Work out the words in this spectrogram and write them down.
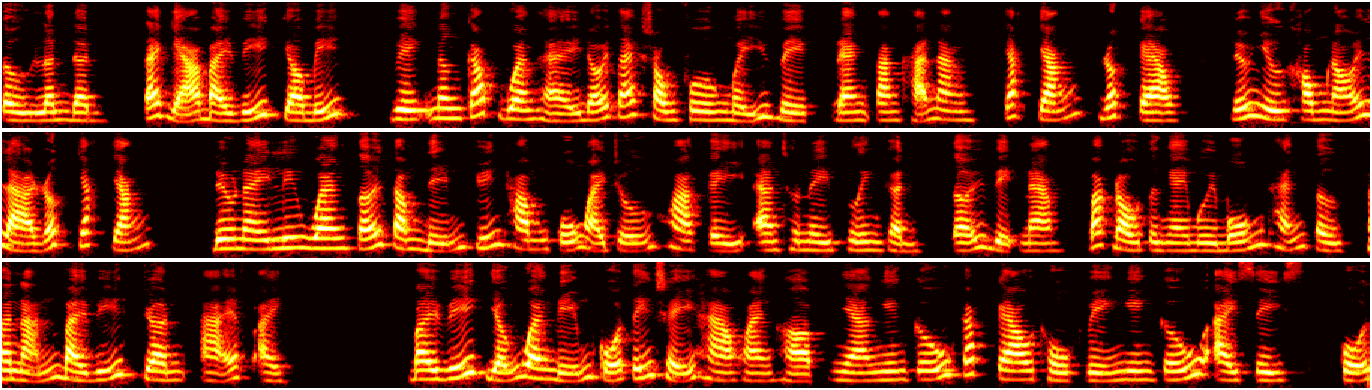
từ London. Tác giả bài viết cho biết, việc nâng cấp quan hệ đối tác song phương Mỹ-Việt đang tăng khả năng chắc chắn rất cao nếu như không nói là rất chắc chắn. Điều này liên quan tới tâm điểm chuyến thăm của Ngoại trưởng Hoa Kỳ Antony Blinken tới Việt Nam bắt đầu từ ngày 14 tháng 4. Hình ảnh bài viết trên AFA. Bài viết dẫn quan điểm của tiến sĩ Hà Hoàng Hợp, nhà nghiên cứu cấp cao thuộc Viện Nghiên cứu ICES của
